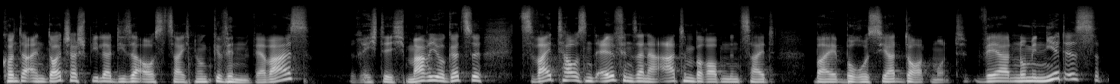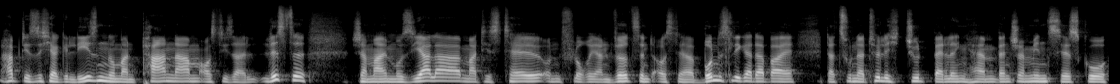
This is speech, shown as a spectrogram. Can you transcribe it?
konnte ein deutscher Spieler diese Auszeichnung gewinnen. Wer war es? Richtig, Mario Götze 2011 in seiner atemberaubenden Zeit bei Borussia Dortmund. Wer nominiert ist, habt ihr sicher gelesen, nur mal ein paar Namen aus dieser Liste. Jamal Musiala, Matis Tell und Florian Wirth sind aus der Bundesliga dabei. Dazu natürlich Jude Bellingham, Benjamin Sisko,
